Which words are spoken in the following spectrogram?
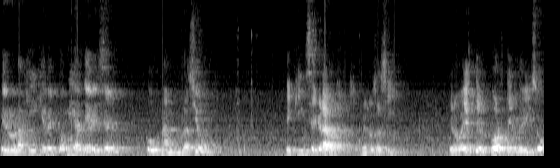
pero la gingivectomía debe ser con una angulación de 15 grados, más o menos así. Pero este el corte lo hizo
